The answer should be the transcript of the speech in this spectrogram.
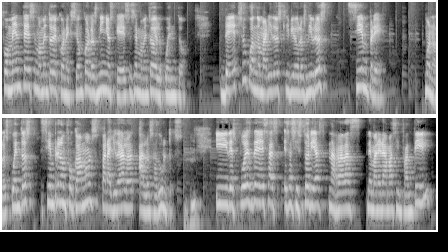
fomente ese momento de conexión con los niños, que es ese momento del cuento. De hecho, cuando marido escribió los libros, siempre, bueno, los cuentos, siempre lo enfocamos para ayudar a, los adultos. Y después de esas, esas historias narradas de manera más infantil,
